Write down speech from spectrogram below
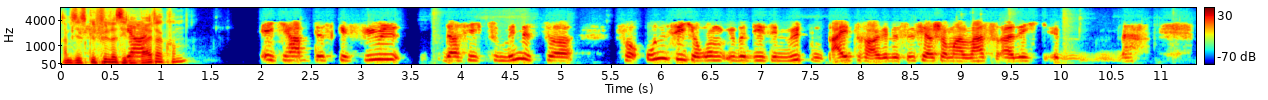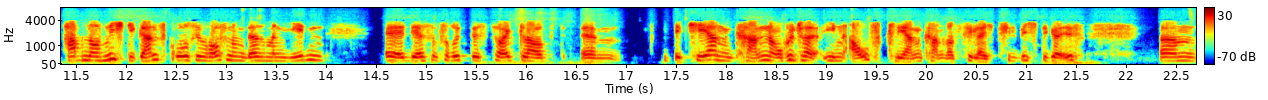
Haben Sie das Gefühl, dass Sie ja, da weiterkommen? Ich habe das Gefühl, dass ich zumindest zur Verunsicherung über diese Mythen beitrage. Das ist ja schon mal was. Also ich äh, habe noch nicht die ganz große Hoffnung, dass man jeden, äh, der so verrücktes Zeug glaubt, ähm, bekehren kann oder ihn aufklären kann, was vielleicht viel wichtiger ist. Ähm,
